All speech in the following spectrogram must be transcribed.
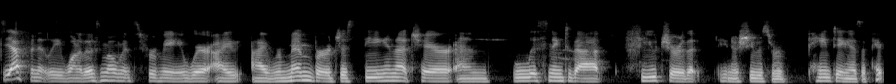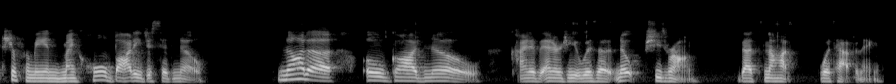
definitely one of those moments for me where I, I remember just being in that chair and listening to that future that, you know, she was sort of painting as a picture for me. And my whole body just said no. Not a, oh God, no kind of energy. It was a, nope, she's wrong. That's not what's happening.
